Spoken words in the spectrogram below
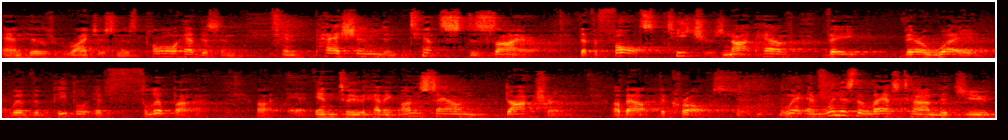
and his righteousness. Paul had this impassioned, intense desire that the false teachers not have they, their way with the people at Philippi uh, into having unsound doctrine about the cross. When, and when is the last time that you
